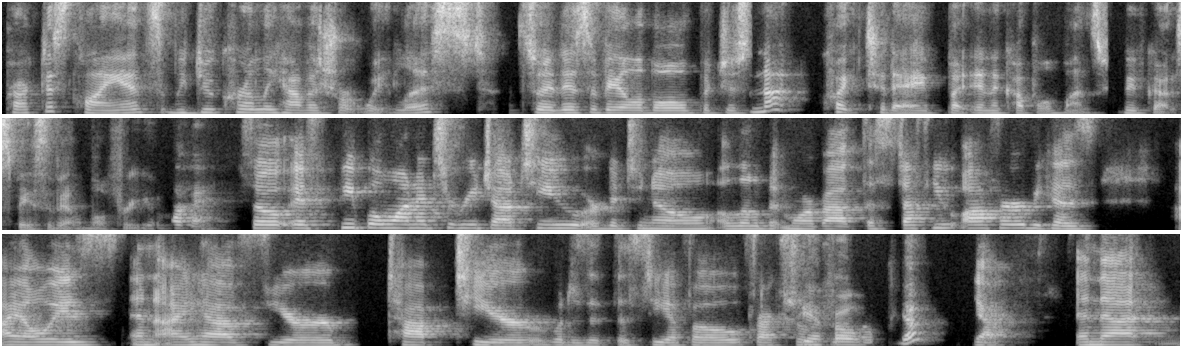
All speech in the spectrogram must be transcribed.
practice clients. We do currently have a short wait list. So it is available, but just not quite today, but in a couple of months, we've got space available for you. Okay. So if people wanted to reach out to you or get to know a little bit more about the stuff you offer, because I always, and I have your top tier, what is it, the CFO, fractional CFO. Yeah. Yeah. And that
